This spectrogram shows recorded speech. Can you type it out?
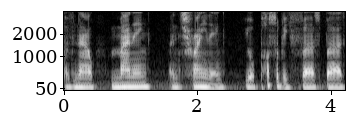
of now manning and training your possibly first bird.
